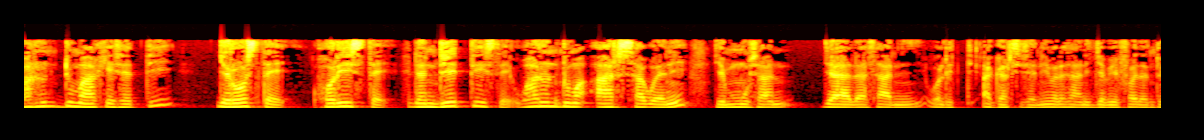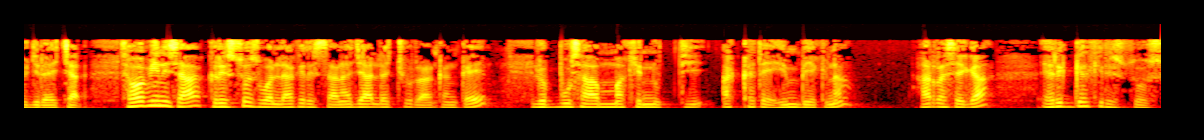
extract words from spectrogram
waan hundumaa keessatti yeroos ta'e horiis ta'e dandeettiis ta'e waan hundumaa aarsaa godhanii yommuu isaan. Jaalala isaanii walitti agarsiisanii mana isaanii jabeeffatantu jira jechaadha. Sababiin isaa Kiristoos waldaa kiristaanaa jaallachuudhaan kan ka'e lubbuu isaa amma kennutti akka ta'e hin beekna. Har'as egaa erga Kiristoos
